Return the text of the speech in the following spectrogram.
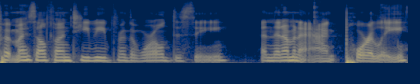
put myself on TV for the world to see, and then I'm gonna act poorly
